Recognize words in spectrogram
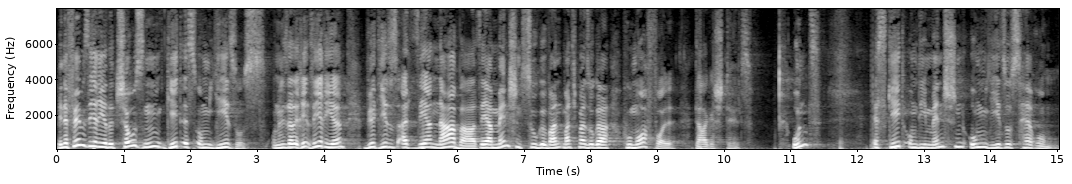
In der Filmserie The Chosen geht es um Jesus. Und in dieser Serie wird Jesus als sehr nahbar, sehr menschenzugewandt, manchmal sogar humorvoll dargestellt. Und es geht um die Menschen um Jesus herum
